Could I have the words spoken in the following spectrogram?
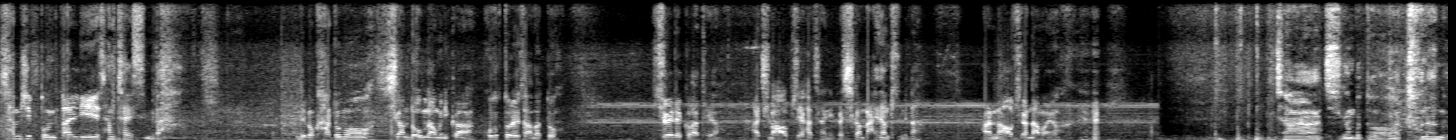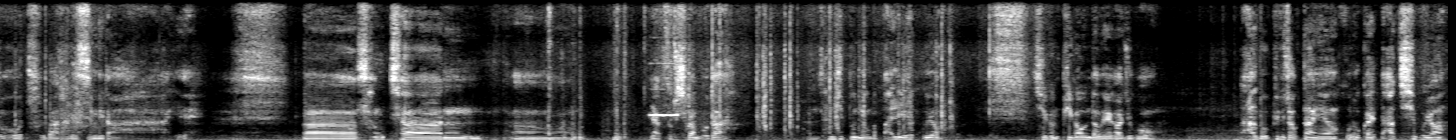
30분 빨리 상차했습니다. 근데 뭐 가도 뭐 시간 너무 남으니까 고속도로에서 아마 또 쉬어야 될 것 같아요. 아침 9시에 하차하니까 시간 많이 남습니다. 한 9시간 남아요. 자, 지금부터 천안으로 출발하겠습니다. 예. 어, 상차는, 어, 약속 시간보다 한 30분 정도 빨리 했고요. 지금 비가 온다고 해가지고, 딱 높이도 적당해요. 호루까지 딱 치고요.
